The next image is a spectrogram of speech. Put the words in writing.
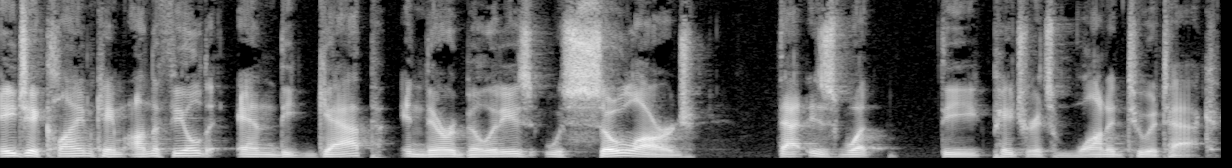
AJ Klein came on the field and the gap in their abilities was so large that is what the Patriots wanted to attack.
